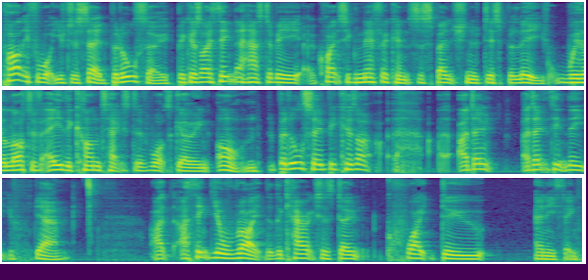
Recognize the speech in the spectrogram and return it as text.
partly for what you've just said, but also because I think there has to be a quite significant suspension of disbelief with a lot of a the context of what's going on, but also because I, I don't, I don't think the yeah, I I think you're right that the characters don't quite do anything.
